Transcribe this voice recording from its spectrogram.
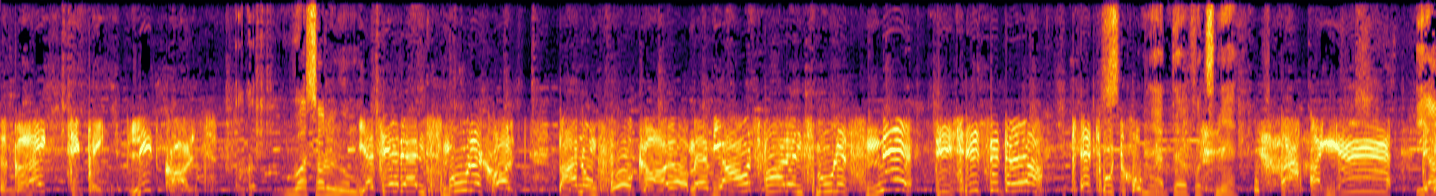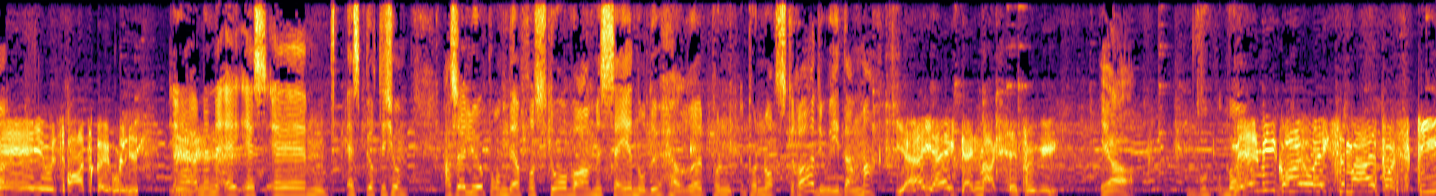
riktig pent. Litt koldt. Hva- sa du nå, Mogens? Jeg ser det er en smule koldt. Bare noen få grader, men vi har også fått en smule sne de siste dager. Det du tror. At det har fått sne? ja, Ja. det er jo så trivelig. Ja, men jeg, jeg, jeg, jeg spurte ikke om Altså, jeg lurer på om dere forstår hva vi sier når du hører på, på norsk radio i Danmark? Ja, ja, i Danmark selvfølgelig. Ja. Hvor, Men vi går jo ikke så mye på ski,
